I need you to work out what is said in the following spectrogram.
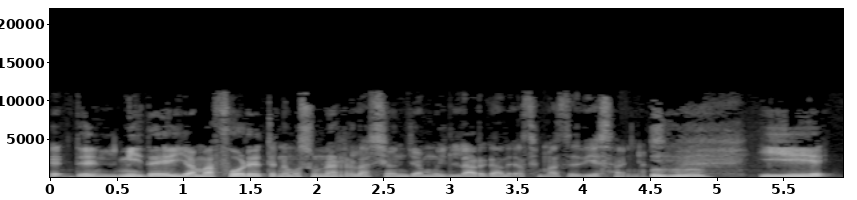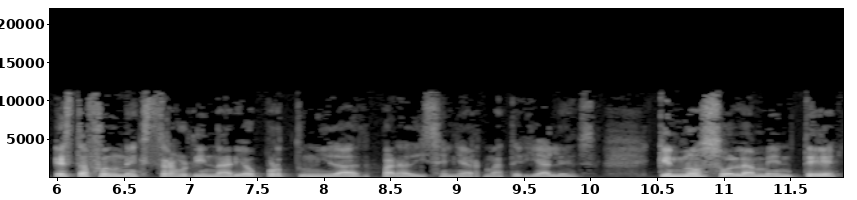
Eh, El MIDE y Amafore tenemos una relación ya muy larga de hace más de 10 años. Y esta fue una extraordinaria oportunidad para diseñar materiales que no solamente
